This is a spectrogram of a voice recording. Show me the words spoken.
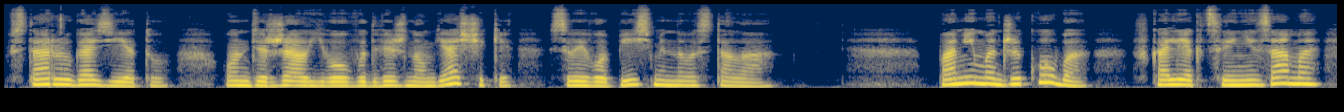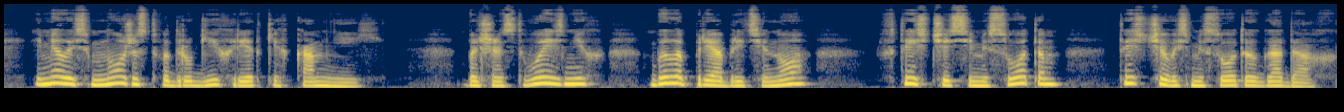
в старую газету, он держал его в выдвижном ящике своего письменного стола. Помимо Джекоба в коллекции Низама имелось множество других редких камней. Большинство из них было приобретено в 1700-1800 годах.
